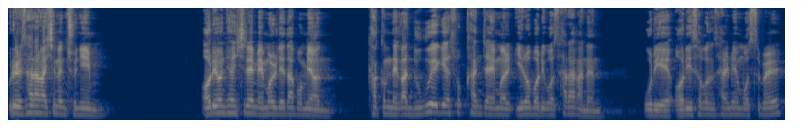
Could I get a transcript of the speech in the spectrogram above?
우리를 사랑하시는 주님, 어려운 현실에 매몰되다 보면 가끔 내가 누구에게 속한 자임을 잃어버리고 살아가는 우리의 어리석은 삶의 모습을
